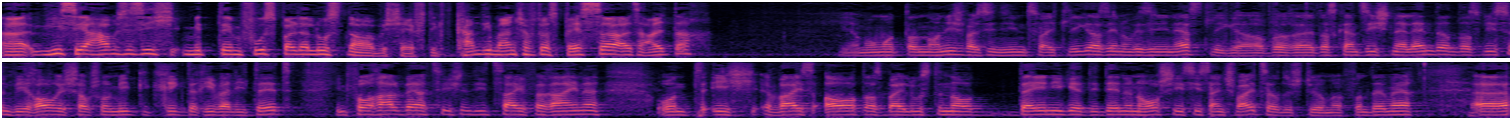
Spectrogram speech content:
Äh, wie sehr haben Sie sich mit dem Fußball der Lustenauer beschäftigt? Kann die Mannschaft was besser als Alltag? Ja, momentan noch nicht, weil sie in Zweitliga sind und wir sind in Erstliga. Aber äh, das kann sich schnell ändern, das wissen wir auch. Ich habe schon mitgekriegt, die Rivalität in Vorarlberg zwischen die zwei Vereine. Und ich weiß auch, dass bei Lustenau derjenige, der denen hochschießt, ist ein Schweizer, der Stürmer. Von dem her, äh,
